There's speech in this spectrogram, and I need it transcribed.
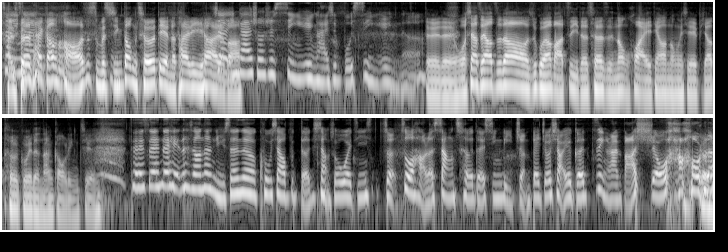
这应真的太刚好啊！这什么行动车店了，太厉害了这应？该说是幸运还是不幸运呢？对对，我下次要知道，如果要把自己的车子弄坏，一定要弄一些比较特规的难搞零件。对，所以那那时候那女生真的哭笑不得，就想说我已经做做好了上车的心理准备，结果小叶哥竟然把它修好了，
